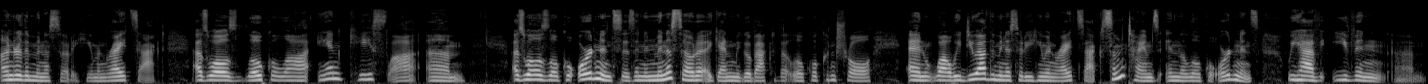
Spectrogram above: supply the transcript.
under the Minnesota Human Rights Act, as well as local law and case law. Um, as well as local ordinances. And in Minnesota, again, we go back to that local control. And while we do have the Minnesota Human Rights Act, sometimes in the local ordinance, we have even um,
